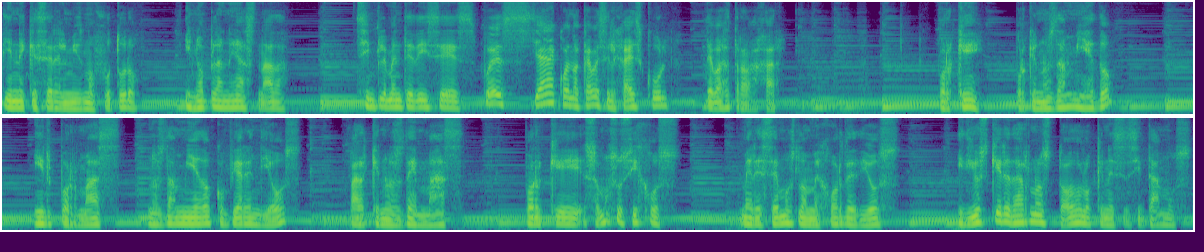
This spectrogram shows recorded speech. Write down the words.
tiene que ser el mismo futuro y no planeas nada. Simplemente dices, pues ya cuando acabes el high school te vas a trabajar. ¿Por qué? Porque nos da miedo ir por más. Nos da miedo confiar en Dios para que nos dé más. Porque somos sus hijos. Merecemos lo mejor de Dios y Dios quiere darnos todo lo que necesitamos.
